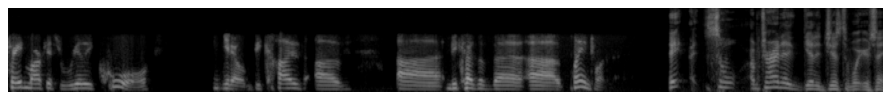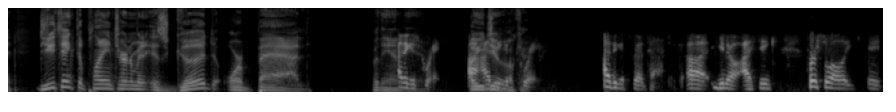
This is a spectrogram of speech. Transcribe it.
trade market's really cool, you know, because of uh, because of the uh, play-in tournament. Hey, so I'm trying to get a gist of what you're saying. Do you think the play-in tournament is good or bad for the NBA? I think it's great. Oh, you I do? think it's Okay. great. I think it's fantastic. Uh, you know, I think first of all, it it,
